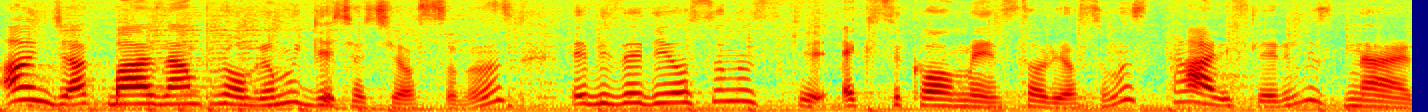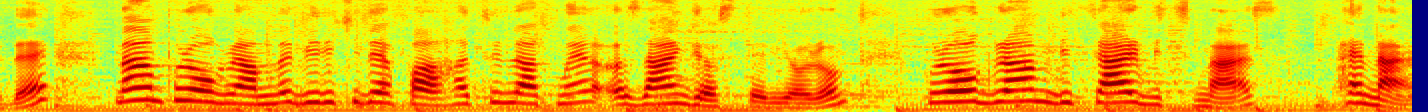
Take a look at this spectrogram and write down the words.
Ancak bazen programı geç açıyorsunuz ve bize diyorsunuz ki eksik olmayın soruyorsunuz. Tariflerimiz nerede? Ben programda bir iki defa hatırlatmaya özen gösteriyorum. Program biter bitmez hemen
